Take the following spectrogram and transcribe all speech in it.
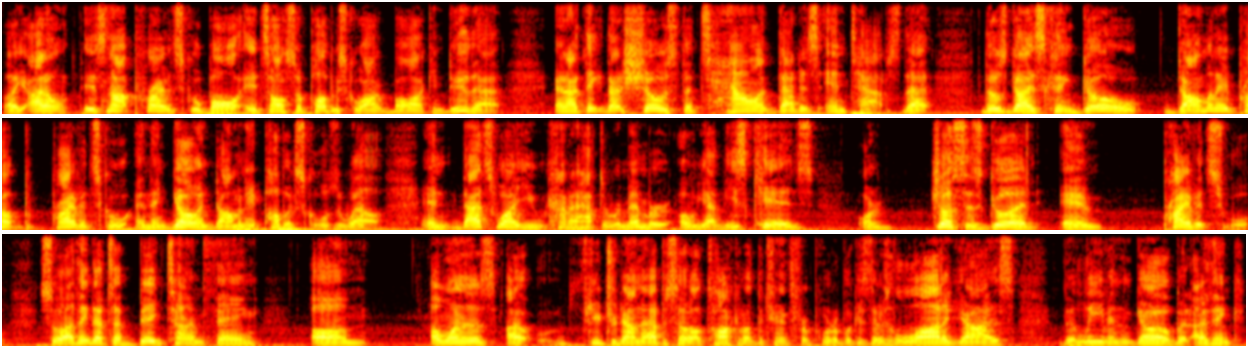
Like I don't. It's not private school ball. It's also public school ball. I can do that." And I think that shows the talent that is in TAPPS. That those guys can go dominate private school and then go and dominate public school as well. And that's why you kind of have to remember, oh yeah, these kids are just as good in private school. So I think that's a big time thing. Um, I one of those uh, future down the episode, I'll talk about the transfer portal because there's a lot of guys that leave and go. But I think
